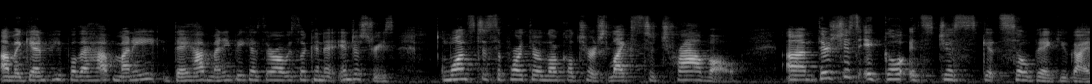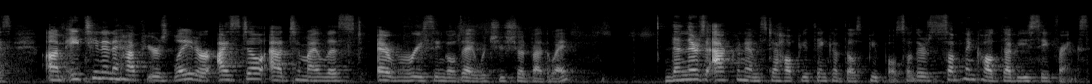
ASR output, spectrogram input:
Um, again, people that have money, they have money because they're always looking at industries. Wants to support their local church. Likes to travel. Um, there's just it go it's just gets so big you guys um, 18 and a half years later i still add to my list every single day which you should by the way then there's acronyms to help you think of those people so there's something called wc franks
